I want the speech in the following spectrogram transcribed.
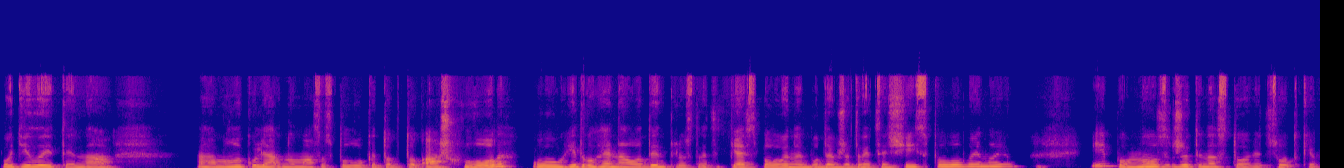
Поділити на молекулярну масу сполуки, тобто H-хлор. У гідрогена 1 плюс 35,5 буде вже 36,5. І помножити на 100%.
